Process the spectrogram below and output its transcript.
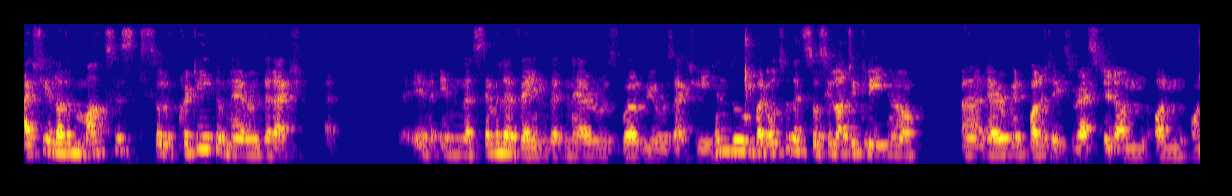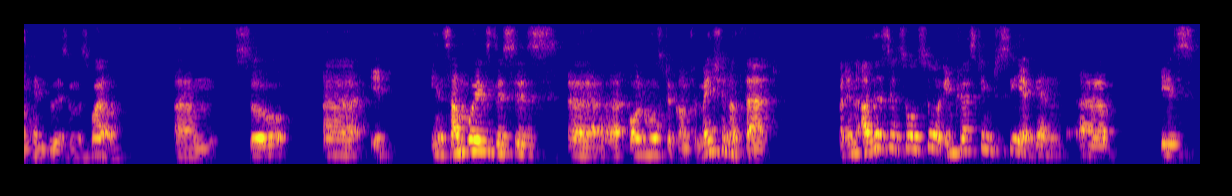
actually a lot of Marxist sort of critique of Nehru that actually, uh, in, in a similar vein, that Nehru's worldview was actually Hindu, but also that sociologically, you know, uh, Nehruvian politics rested on, on, on Hinduism as well. Um, so it in some ways, this is uh, uh, almost a confirmation of that. But in others, it's also interesting to see again uh, is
